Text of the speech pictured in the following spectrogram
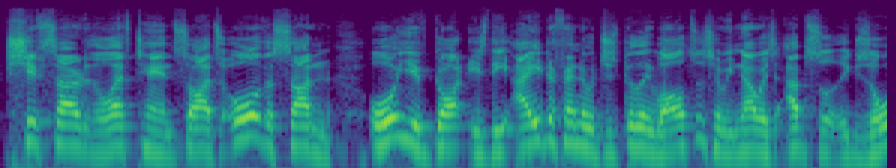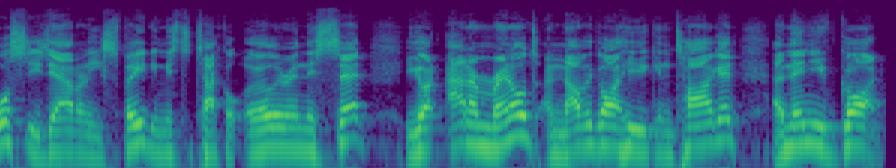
shifts over to the left hand side. So all of a sudden, all you've got is the A defender, which is Billy Walters, who we know is absolutely exhausted. He's out on his feet. He missed a tackle earlier in this set. You got Adam Reynolds, another guy who you can target, and then you've got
